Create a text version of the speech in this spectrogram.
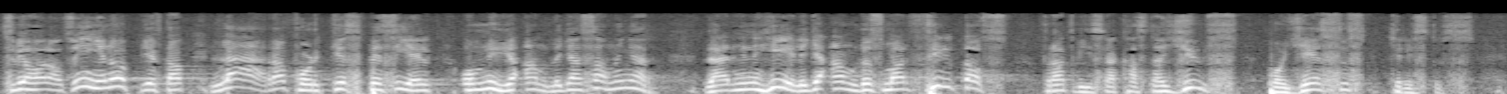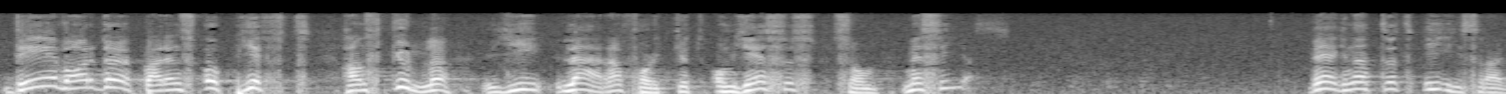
Så vi har alltså ingen uppgift att lära folket speciellt om nya andliga sanningar. Det är den helige Ande som har fyllt oss för att vi ska kasta ljus på Jesus Kristus. Det var döparens uppgift. Han skulle ge, lära folket om Jesus som Messias. Vägnätet i Israel,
